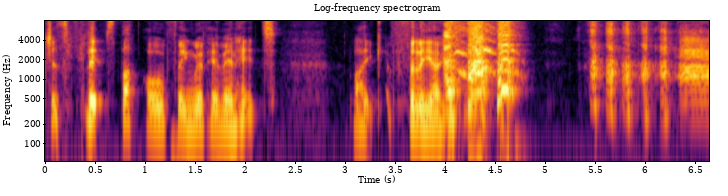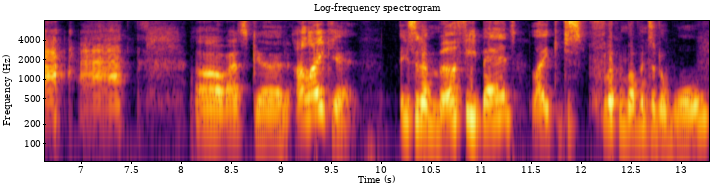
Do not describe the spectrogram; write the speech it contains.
just flips the whole thing with him in it. Like, fully over. Oh, that's good. I like it. Is it a Murphy bed? Like, just flip him up into the wall?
